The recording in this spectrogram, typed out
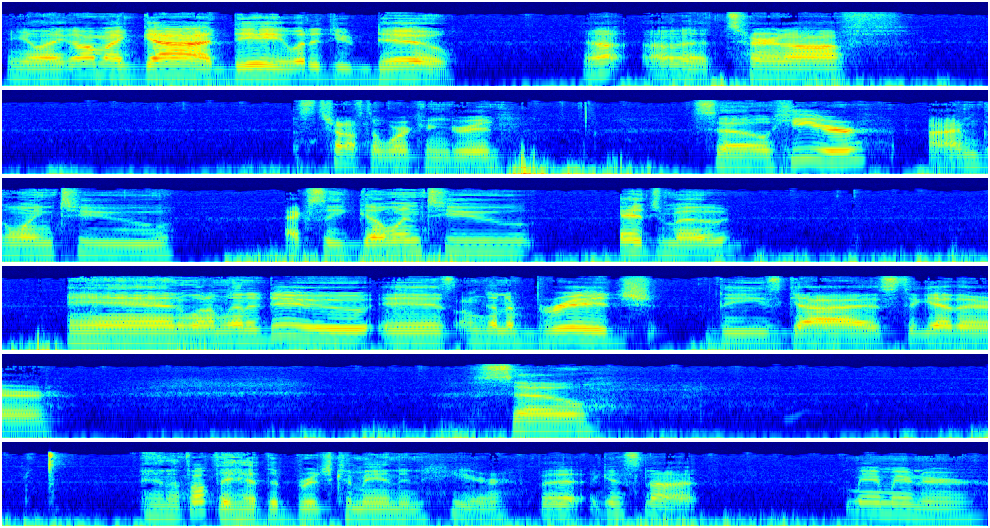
And you're like, oh my god, D, what did you do? Oh, I'm going to turn off, let's turn off the working grid. So here, I'm going to actually go into edge mode. And what I'm going to do is I'm going to bridge these guys together. So, and I thought they had the bridge command in here, but I guess not. Manner.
